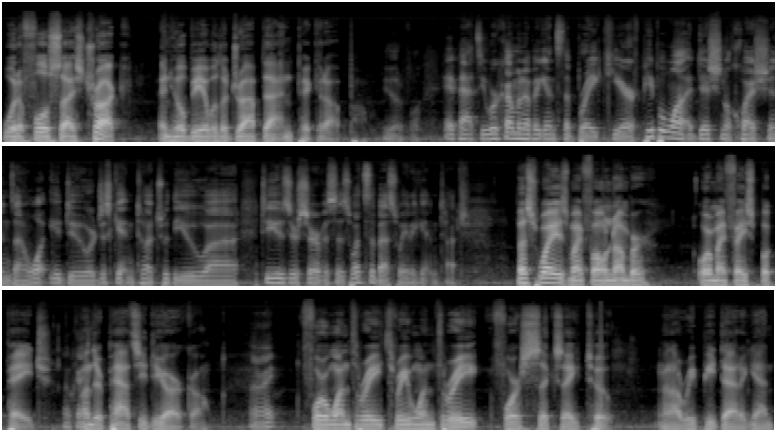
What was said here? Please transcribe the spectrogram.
with a full size truck, and he'll be able to drop that and pick it up. Beautiful. Hey Patsy, we're coming up against the break here. If people want additional questions on what you do or just get in touch with you uh, to use your services, what's the best way to get in touch? Best way is my phone number or my Facebook page Okay. under Patsy Diarco. All right. 413 313 4682. And I'll repeat that again.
